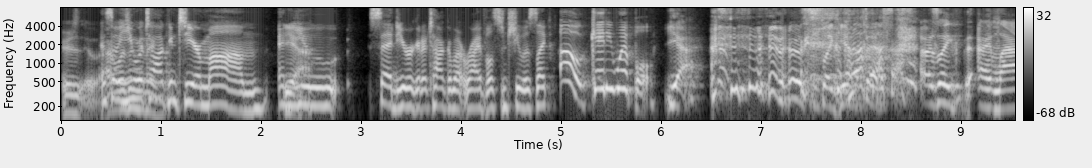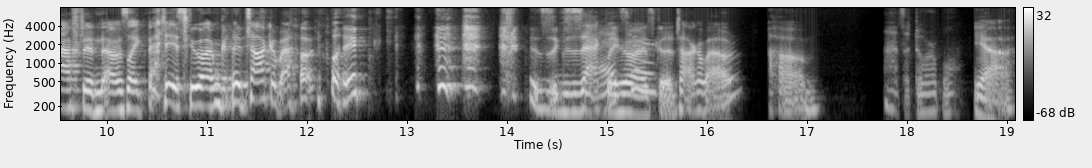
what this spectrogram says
There's- And so you were gonna- talking to your mom and Yeah. you said you were going to talk about rivals and she was like, "Oh, Katie Whipple." yeah and I was just like yeah that's I was like I laughed and I was like that is who I'm going to talk about like this is exactly who I was going to talk about um That's adorable. Yeah.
